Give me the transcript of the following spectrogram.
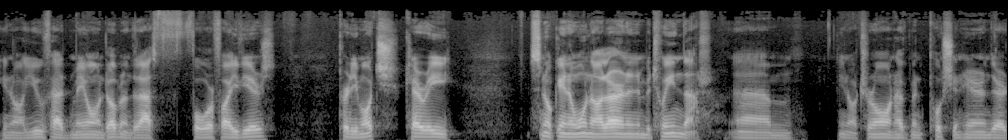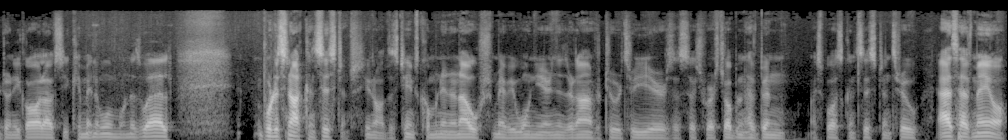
You know, you've had Mayo and Dublin the last four or five years, pretty much. Kerry snuck in a one All Ireland in between that. Um, you know, Tyrone have been pushing here and there. Donegal obviously came in and won one as well. But it's not consistent. You know, there's teams coming in and out, maybe one year and then they're gone for two or three years as such, whereas Dublin have been, I suppose, consistent through, as have Mayo.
